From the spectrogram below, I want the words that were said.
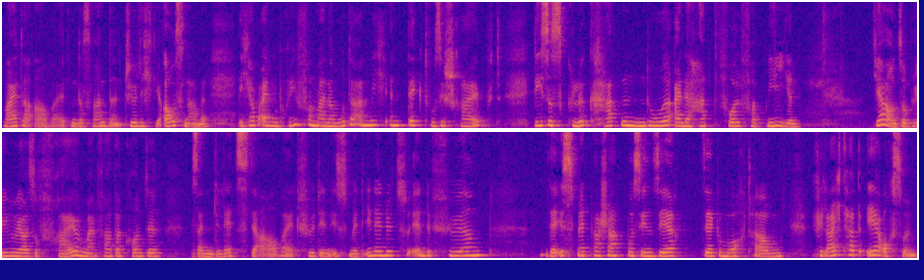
weiterarbeiten. Das war natürlich die Ausnahme. Ich habe einen Brief von meiner Mutter an mich entdeckt, wo sie schreibt, dieses Glück hatten nur eine Handvoll Familien. Ja, und so blieben wir also frei und mein Vater konnte seine letzte Arbeit für den Ismet Inenü zu Ende führen. Der Ismet Pascha muss ihn sehr, sehr gemocht haben. Vielleicht hat er auch so ein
